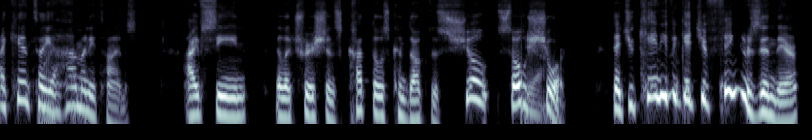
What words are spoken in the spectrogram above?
I can't tell you how many times I've seen electricians cut those conductors so so Yeah. short that you can't even get your fingers in there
